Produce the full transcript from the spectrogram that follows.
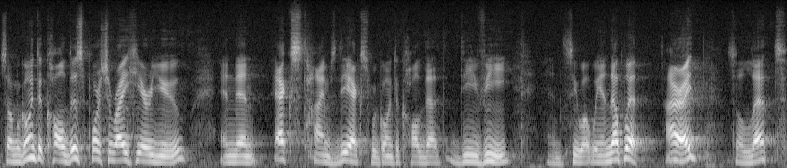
So I'm going to call this portion right here u, and then x times dx, we're going to call that dv, and see what we end up with. All right, so let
